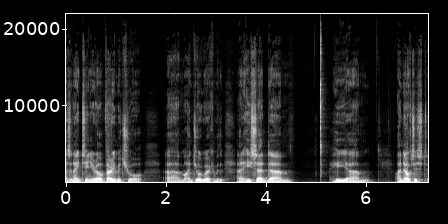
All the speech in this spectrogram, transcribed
as an 18 year old, very mature, um, I enjoyed working with him. And he said um, he, um, I noticed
